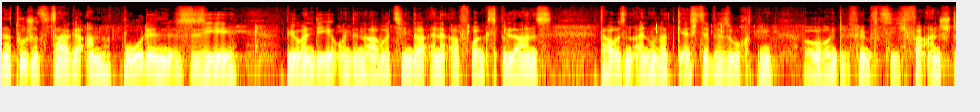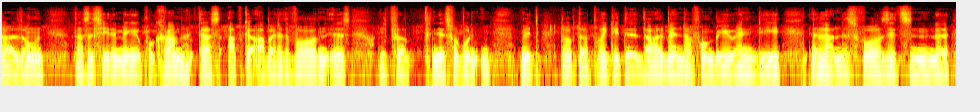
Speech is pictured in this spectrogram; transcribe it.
Naturschutztage am Bodensee. BUND und NABU ziehen da eine Erfolgsbilanz. 1100 Gäste besuchten rund 50 Veranstaltungen. Das ist jede Menge Programm, das abgearbeitet worden ist. Ich bin jetzt verbunden mit Dr. Brigitte Dahlbender vom BUND, der Landesvorsitzende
